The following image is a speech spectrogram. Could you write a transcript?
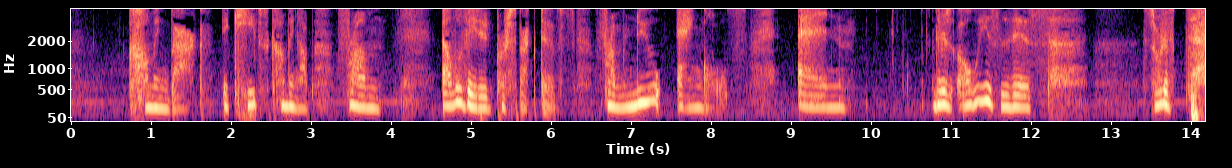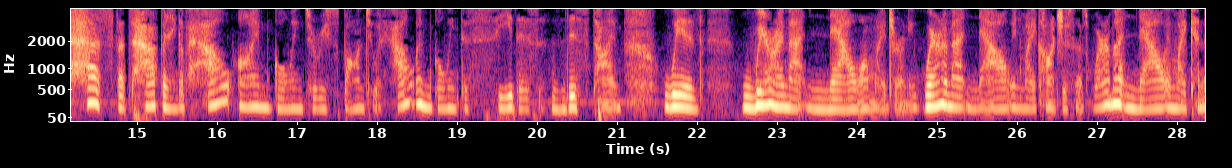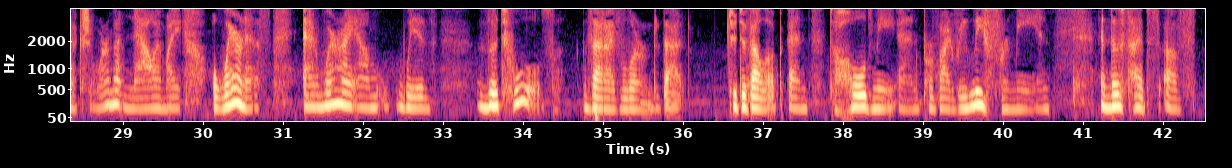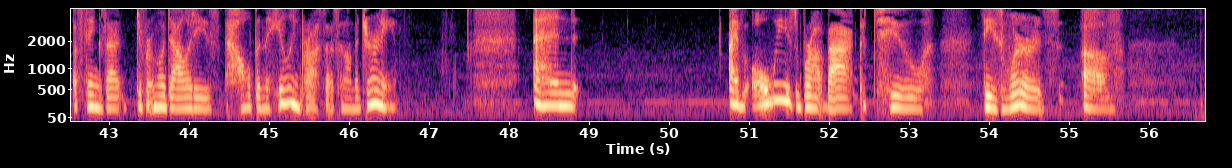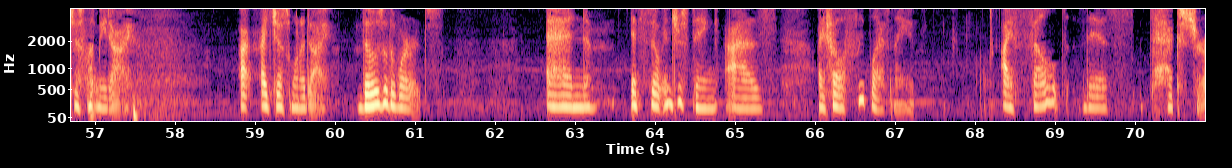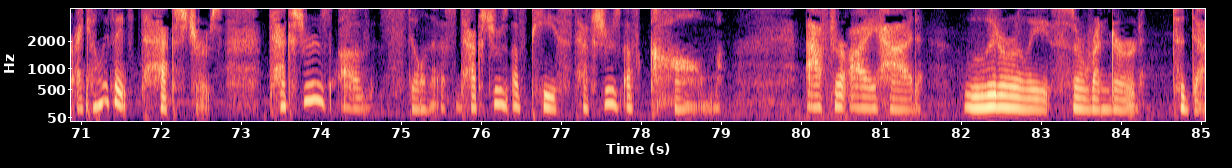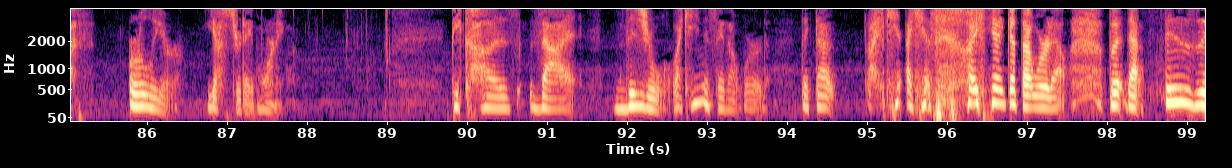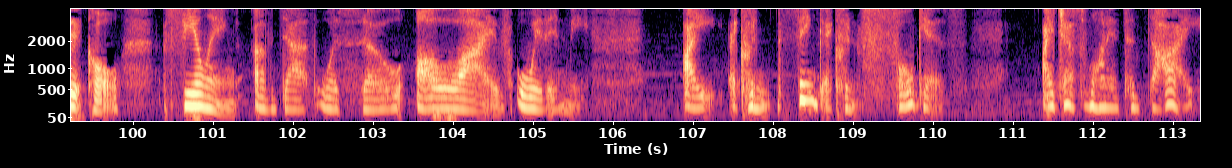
coming back. It keeps coming up from elevated perspectives, from new angles. And there's always this sort of test that's happening of how I'm going to respond to it, how I'm going to see this this time with where I'm at now on my journey, where I'm at now in my consciousness, where I'm at now in my connection, where I'm at now in my awareness, and where I am with the tools that I've learned that to develop and to hold me and provide relief for me and and those types of, of things that different modalities help in the healing process and on the journey. And I've always brought back to these words of just let me die. I, I just want to die. Those are the words. And it's so interesting as I fell asleep last night. I felt this texture. I can only say it's textures. Textures of stillness, textures of peace, textures of calm. After I had literally surrendered to death earlier yesterday morning. Because that visual, I can't even say that word, like that I can't I can't say I can't get that word out. But that physical feeling of death was so alive within me. I I couldn't think, I couldn't focus. I just wanted to die.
